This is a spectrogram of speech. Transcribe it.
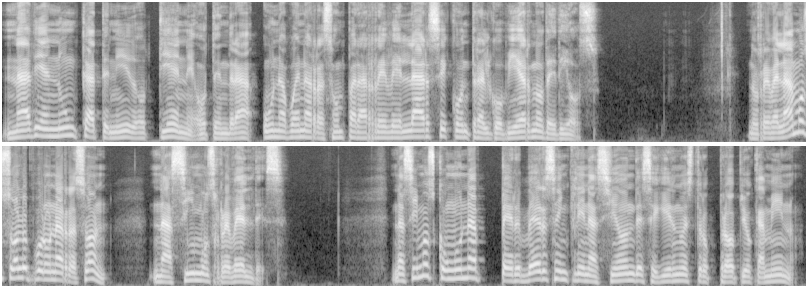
Nadie nunca ha tenido, tiene o tendrá una buena razón para rebelarse contra el gobierno de Dios. Nos rebelamos solo por una razón. Nacimos rebeldes. Nacimos con una perversa inclinación de seguir nuestro propio camino,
